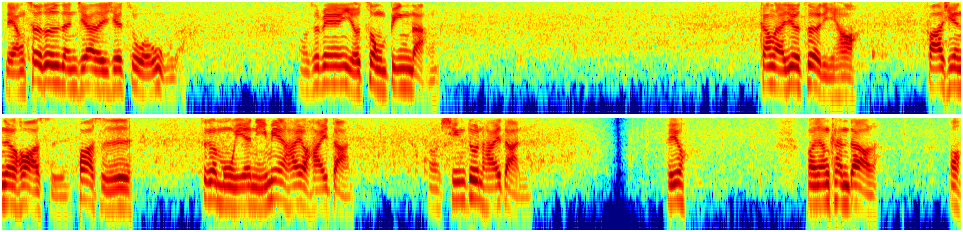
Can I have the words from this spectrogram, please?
两侧都是人家的一些作物了。我这边有种槟榔。刚才就这里哈，发现这个化石，化石。这个母岩里面还有海胆，哦，星盾海胆。哎呦，好像看到了，哦，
